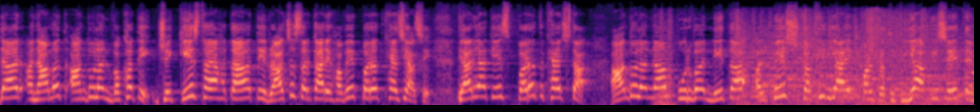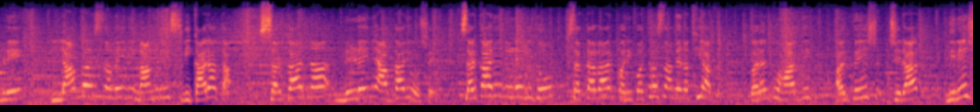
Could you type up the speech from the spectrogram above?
પાટીદાર અનામત આંદોલન વખતે જે કેસ થયા હતા તે રાજ્ય સરકારે હવે પરત ખેંચ્યા છે. ત્યારે આ કેસ પરત ખેંચતા આંદોલનના પૂર્વ નેતા અલ્પેશ કથિરિયાએ પણ પ્રતિક્રિયા આપી છે. તેમણે લાંબા સમયની માંગણી સ્વીકારાતા સરકારના નિર્ણયને આવકાર્યો છે. સરકારે નિર્ણય લીધો, સત્તાવાર પરિપત્ર સામે નથી આવ્યો. પરંતુ હાર્દિક અલ્પેશ ચિરાગ દિનેશ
